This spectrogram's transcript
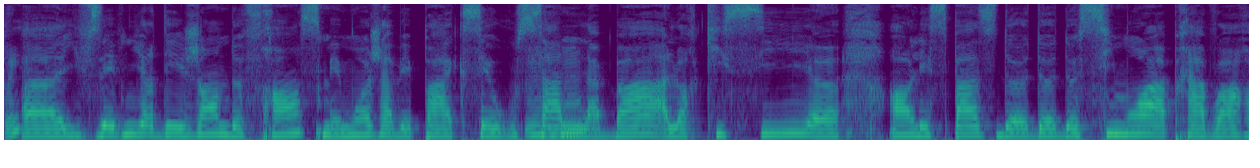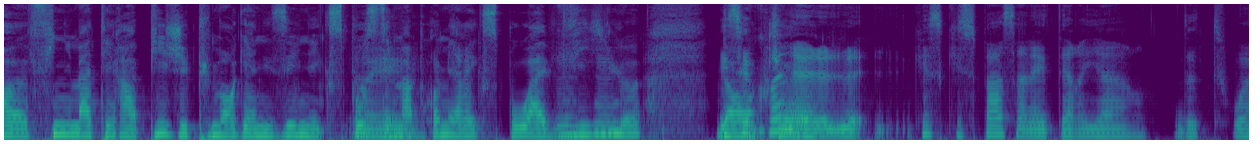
Oui. Euh, ils faisaient venir des gens de France, mais moi, j'avais pas accès aux salles Mhm. là-bas. Alors qu'ici, euh, en l'espace de, de, de six mois après avoir euh, fini ma thérapie, j'ai pu m'organiser une expo. C'était ma première expo à vie. Mhm. là. Et c'est quoi euh, le, le- Qu'est-ce qui se passe à l'intérieur? De toi,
